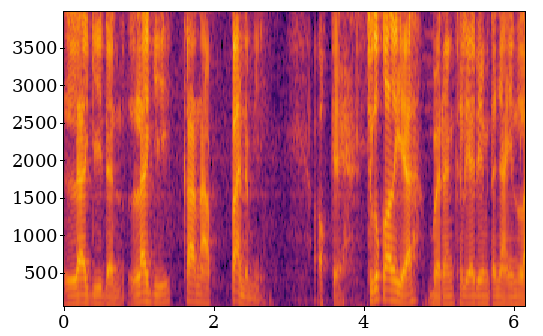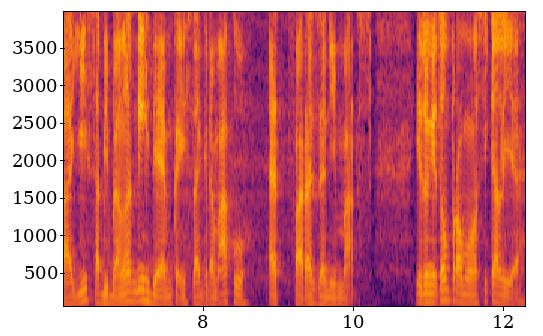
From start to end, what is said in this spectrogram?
lagi, dan lagi karena pandemi. Oke, cukup kali ya. Barangkali ada yang tanyain lagi, sabi banget nih DM ke Instagram aku, at Farazanimars. Hitung-hitung promosi kali ya.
